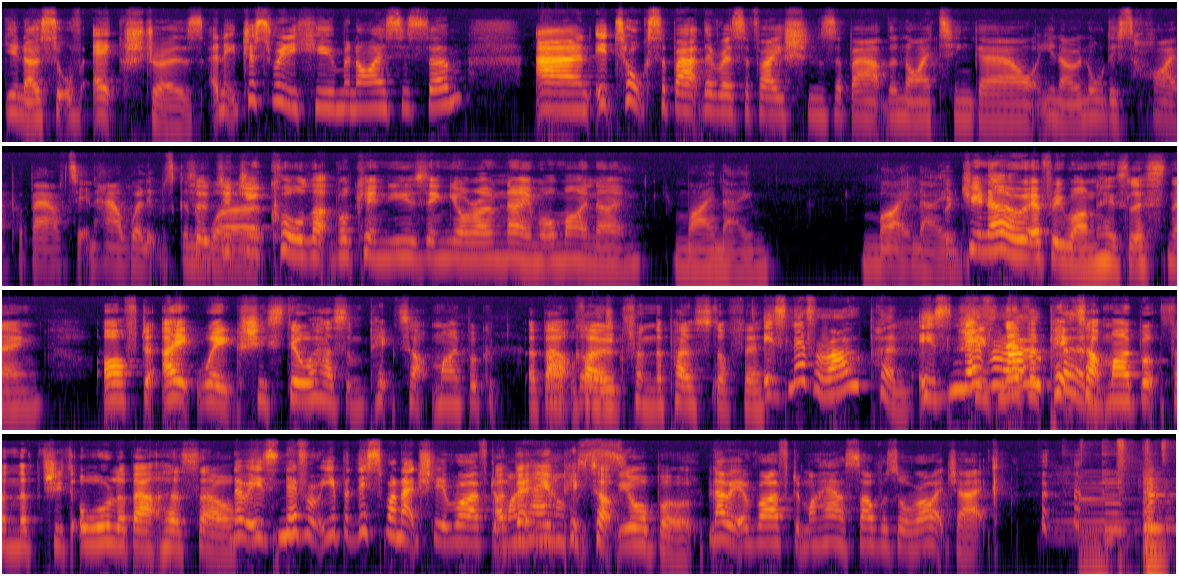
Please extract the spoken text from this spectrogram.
you know, sort of extras, and it just really humanises them. And it talks about their reservations about the Nightingale, you know, and all this hype about it and how well it was going to So work. So, did you call that book in using your own name or my name? My name. My name. But do you know, everyone who's listening, after eight weeks, she still hasn't picked up my book about Oh, Vogue from the post office. It's never open. It's never she's never open. picked up my book from the. She's all about herself. No, it's never. Yeah, but this one actually arrived at I my house. I bet you picked up your book. No, it arrived at my house. I was all right, Jack. You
